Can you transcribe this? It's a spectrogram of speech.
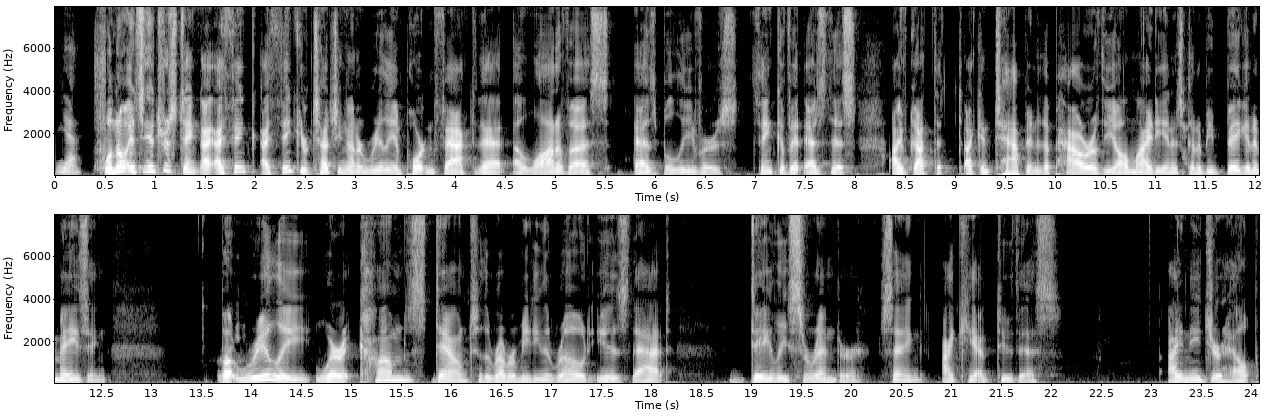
yeah. Well, no, it's interesting. I, I think I think you're touching on a really important fact that a lot of us as believers think of it as this: I've got the, I can tap into the power of the Almighty, and it's going to be big and amazing. But really, where it comes down to the rubber meeting the road is that daily surrender, saying, "I can't do this. I need your help."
